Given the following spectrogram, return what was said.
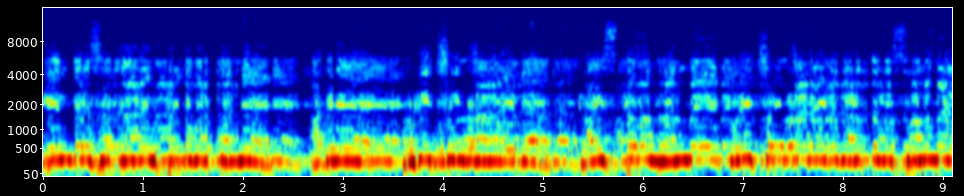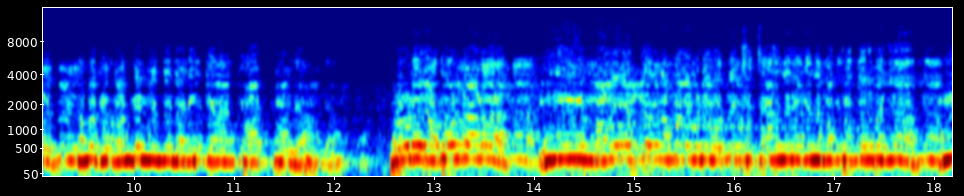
കേന്ദ്ര സർക്കാരിൽ പെട്ടവർ തന്നെ അതിനെ കുഴിച്ചുകൂടാനായിട്ട് ക്രൈസ്തവ നന്മയെ കുഴിച്ചുകൂടാനായിട്ട് പ്രിയമുള്ളവരെ, അതുകൊണ്ടാണ് ഈ മഴയത്ത് നമ്മൾ ഇവിടെ ഒന്നിച്ചു ചേർന്നിരിക്കുന്ന മറ്റൊന്നുമല്ല ഈ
